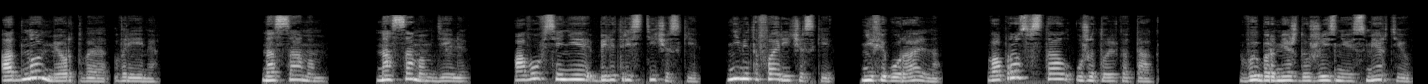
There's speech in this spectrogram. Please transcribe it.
Одно мертвое время. На самом, на самом деле, а вовсе не билетристически, не метафорически, не фигурально, вопрос встал уже только так. Выбор между жизнью и смертью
